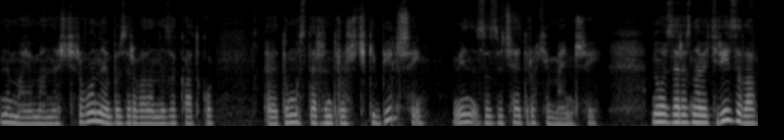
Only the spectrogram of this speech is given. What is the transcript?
немає в мене з червоної, бо зривала на закатку. Е, Тому стержень трошечки більший, він зазвичай трохи менший. Ну, зараз навіть різала.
